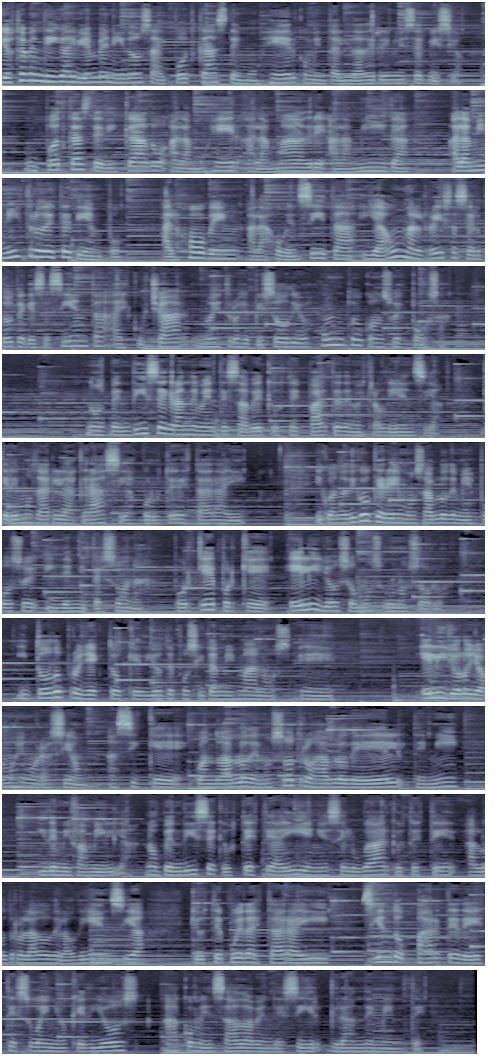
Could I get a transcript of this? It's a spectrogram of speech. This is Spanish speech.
Dios te bendiga y bienvenidos al podcast de Mujer con Mentalidad de Reino y Servicio, un podcast dedicado a la mujer, a la madre, a la amiga, a la ministro de este tiempo, al joven, a la jovencita y aún al rey sacerdote que se sienta a escuchar nuestros episodios junto con su esposa. Nos bendice grandemente saber que usted es parte de nuestra audiencia. Queremos darle las gracias por usted estar ahí. Y cuando digo queremos, hablo de mi esposo y de mi persona. ¿Por qué? Porque él y yo somos uno solo. Y todo proyecto que Dios deposita en mis manos, eh, él y yo lo llevamos en oración. Así que cuando hablo de nosotros, hablo de él, de mí y de mi familia. Nos bendice que usted esté ahí en ese lugar, que usted esté al otro lado de la audiencia, que usted pueda estar ahí siendo parte de este sueño que Dios ha comenzado a bendecir grandemente.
